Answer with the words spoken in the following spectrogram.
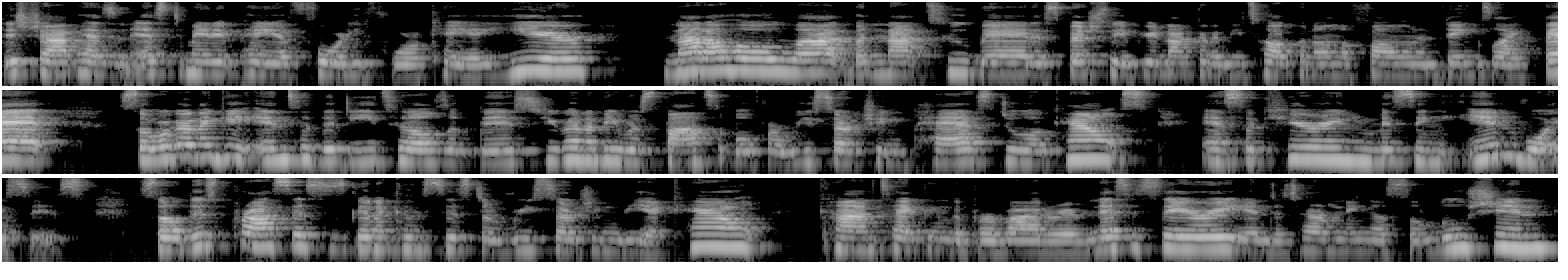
This job has an estimated pay of 44K a year. Not a whole lot, but not too bad, especially if you're not going to be talking on the phone and things like that. So we're going to get into the details of this. You're going to be responsible for researching past due accounts and securing missing invoices. So this process is going to consist of researching the account, contacting the provider if necessary, and determining a solution,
